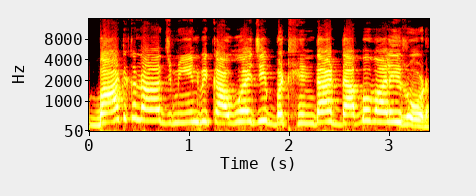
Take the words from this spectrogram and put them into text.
62 ਕਨਾਲ ਜ਼ਮੀਨ ਵਿਕਾਊ ਹੈ ਜੀ ਬਠਿੰਡਾ ਡੱਬ ਵਾਲੀ ਰੋਡ।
